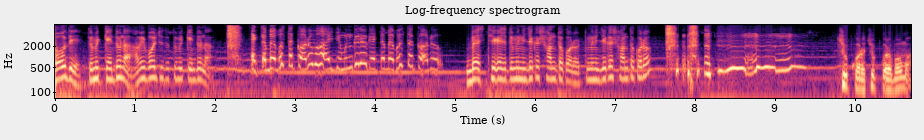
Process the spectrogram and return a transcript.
বৌদি তুমি কেঁদো না আমি বলছি তো তুমি কেঁদো না। একটা ব্যবস্থা করো ভাই যেমন করে হোক একটা ব্যবস্থা করো। বেশ ঠিক আছে তুমি নিজেকে শান্ত করো তুমি নিজেকে শান্ত করো। চুপ করো চুপ করো বৌমা।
